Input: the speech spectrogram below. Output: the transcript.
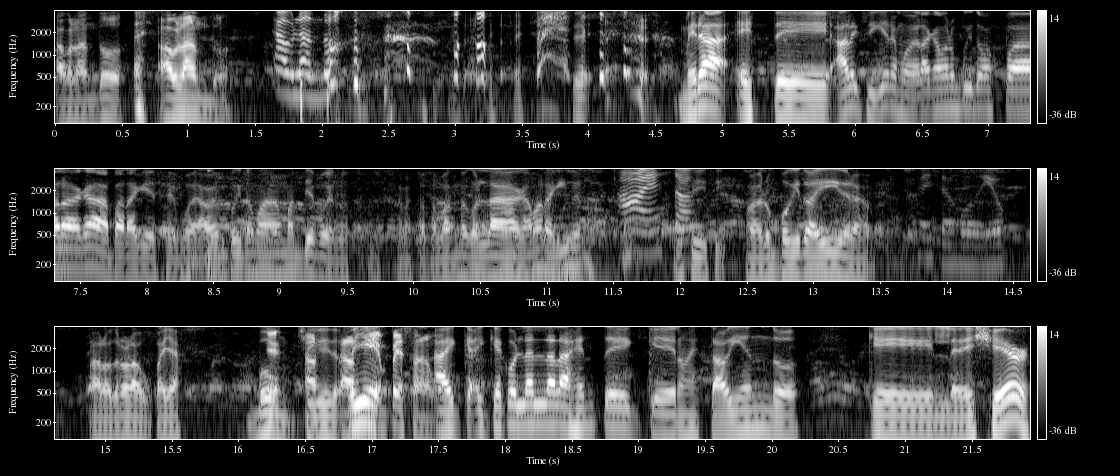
Hablando, hablando. Hablando. Eh, Mira, este, Alex, si quieres mover la cámara un poquito más para acá para que se pueda ver un poquito más Matiel, porque lo- se me está tapando con la cámara aquí, ¿verdad? ah, esta. Sí, sí, mover un poquito ahí, mira, Ahí se jodió. al otro lado, para allá. Boom, Eh, chiquito. así Oye, empezamos. Hay, que- hay que acordarle a la gente que nos está viendo que le dé share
